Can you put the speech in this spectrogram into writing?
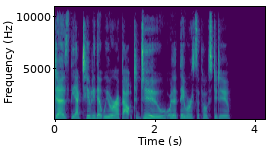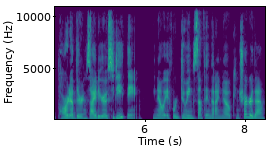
does the activity that we were about to do or that they were supposed to do part of their anxiety or OCD theme? You know, if we're doing something that I know can trigger them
